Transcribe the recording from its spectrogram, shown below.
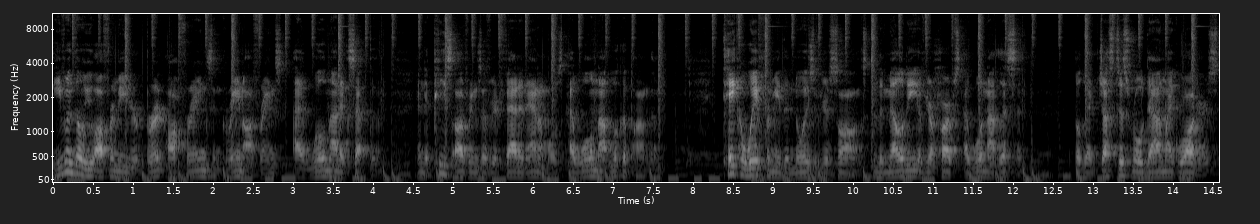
Even though you offer me your burnt offerings and grain offerings, I will not accept them. And the peace offerings of your fatted animals, I will not look upon them. Take away from me the noise of your songs. To the melody of your harps, I will not listen but let justice roll down like waters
